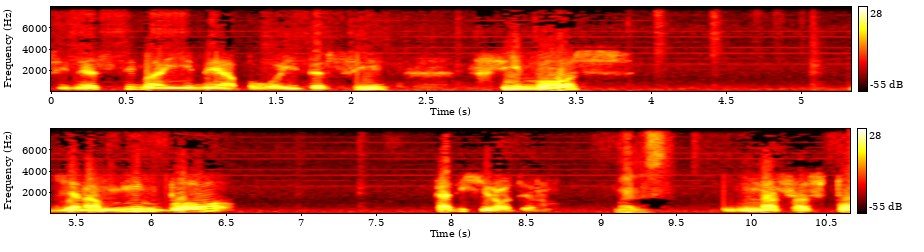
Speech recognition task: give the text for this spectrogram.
συνέστημα είναι απογοήτευση, θυμός, για να μην πω κάτι χειρότερο. Μάλιστα. Να σας πω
